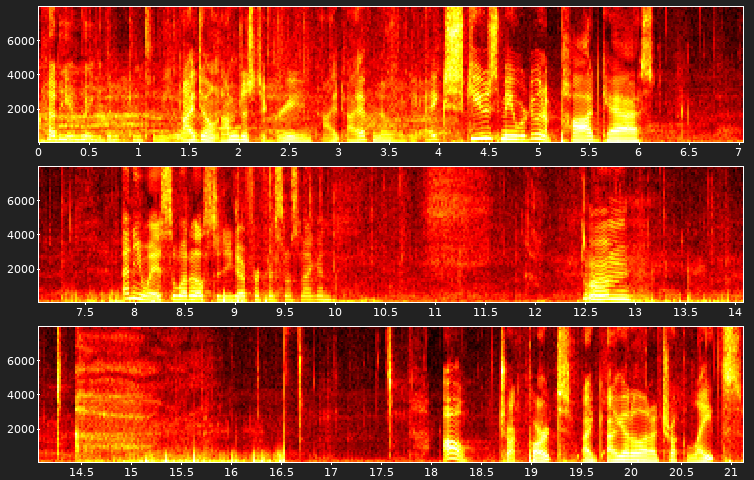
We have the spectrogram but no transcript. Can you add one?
How do you know you didn't continue? I it? don't. I'm just agreeing. I, I have no idea. Excuse me, we're doing a podcast. Anyway, so what else did you get for Christmas, Megan? Um. Oh, truck parts. I, I got a lot of truck lights,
